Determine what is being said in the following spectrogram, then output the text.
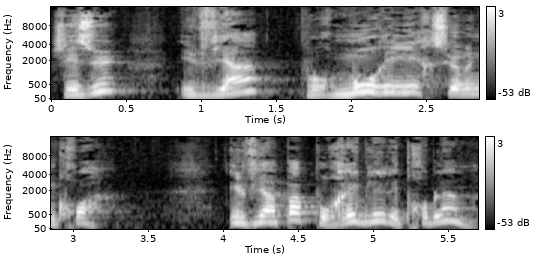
Jésus, il vient pour mourir sur une croix. Il ne vient pas pour régler les problèmes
